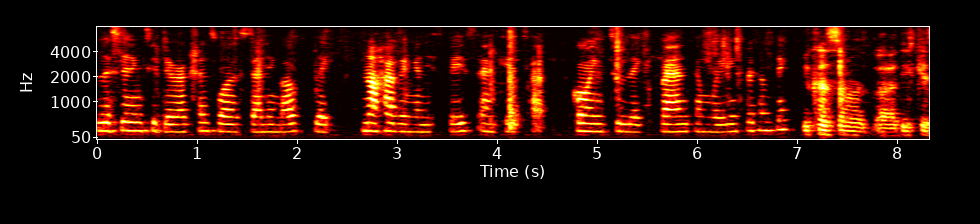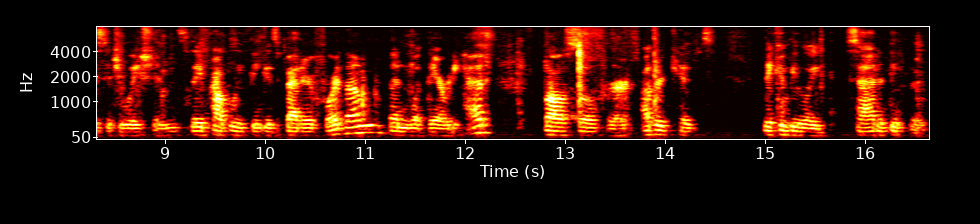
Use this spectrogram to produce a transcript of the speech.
listening to directions while standing up, like not having any space, and kids ha- going to like vans and waiting for something. because some of uh, these kids' situations, they probably think it's better for them than what they already had. But also for other kids, they can be like sad and think that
